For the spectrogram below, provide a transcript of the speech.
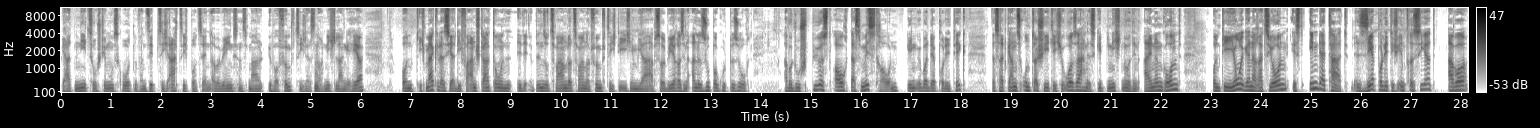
Wir hatten nie Zustimmungsquoten von 70, 80 Prozent, aber wenigstens mal über 50. Das ist hm. noch nicht lange her. Und ich merke das ja, die Veranstaltungen sind so 200, 250, die ich im Jahr absolviere, sind alle super gut besucht. Aber du spürst auch das Misstrauen gegenüber der Politik. Das hat ganz unterschiedliche Ursachen. Es gibt nicht nur den einen Grund. Und die junge Generation ist in der Tat sehr politisch interessiert, aber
